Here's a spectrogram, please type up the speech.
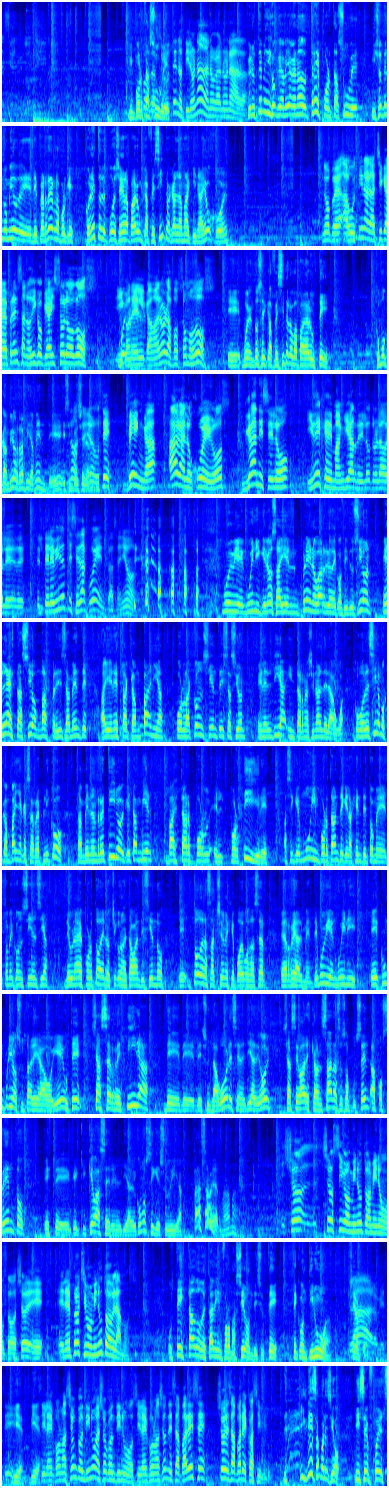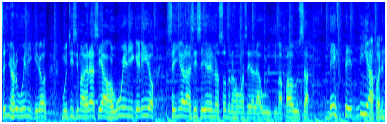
Mi ¿Qué porta cosa sube. Usted no tiró nada, no ganó nada. Pero usted me dijo que había ganado tres portasube y yo tengo miedo de, de perderla porque con esto le puedo llegar a pagar un cafecito acá en la máquina, eh, ojo, ¿eh? No, pero Agustina, la chica de prensa, nos dijo que hay solo dos. Y Bueno. con el camarógrafo somos dos. Eh, Bueno, entonces el cafecito lo va a pagar usted. ¿Cómo cambió rápidamente? eh? Es No, impresionante. señor, usted venga, haga los juegos, gáneselo y deje de manguear del otro lado. el televidente se da cuenta, señor. Muy bien, Willy Quiroz ahí en pleno barrio de Constitución, en la estación más precisamente, ahí en esta campaña por la concientización en el Día Internacional del Agua. Como decíamos, campaña que se replicó también en Retiro y que también va a estar por, el, por Tigre. Así que muy importante que la gente tome, tome conciencia de una vez por todas y los chicos nos estaban diciendo eh, todas las acciones que podemos hacer eh, realmente. Muy bien, Willy, eh, cumplió su tarea hoy. Usted ya se retira de, de- de sus labores en el día de hoy, ya se va a descansar a sus aposen- aposentos. Este, ¿qué, va a hacer en el día de hoy? ¿Cómo sigue su día? Para saber, nada más. Yo, yo sigo minuto a minuto. Yo, en el próximo minuto hablamos. Usted está donde está la información, dice usted. Te continúa, ¿cierto? Claro que sí. Bien, bien. Si la información continúa, yo continúo. Si la información desaparece, yo desaparezco así mismo. y desapareció. Y se fue el señor Willy Quiroz. Muchísimas gracias, Willy, querido. Señoras y señores, nosotros nos vamos a ir a la última pausa de este día Afuera.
